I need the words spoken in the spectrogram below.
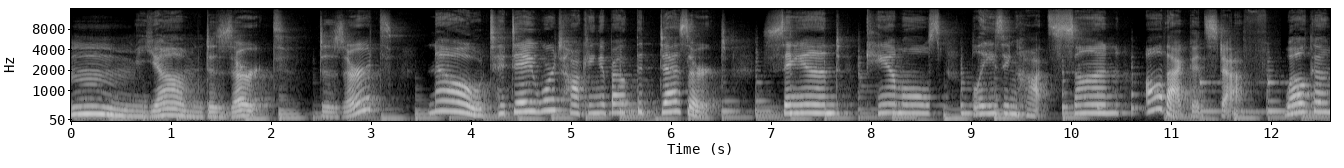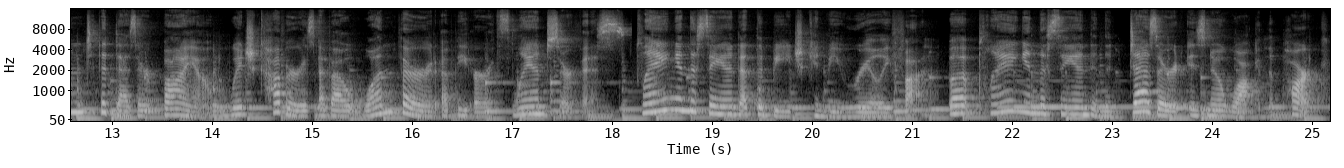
Mmm, yum, dessert. Dessert? No, today we're talking about the desert. Sand, camels, blazing hot sun, all that good stuff. Welcome to the desert biome, which covers about one third of the Earth's land surface. Playing in the sand at the beach can be really fun, but playing in the sand in the desert is no walk in the park.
